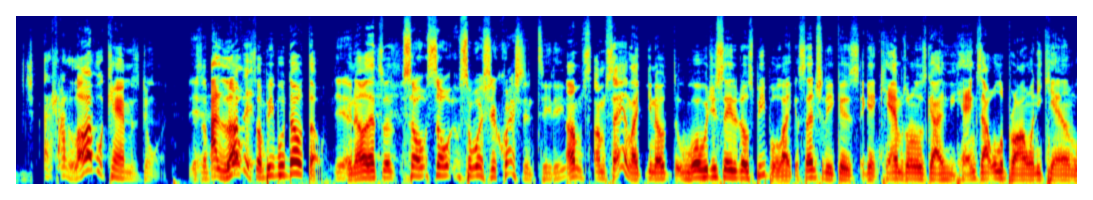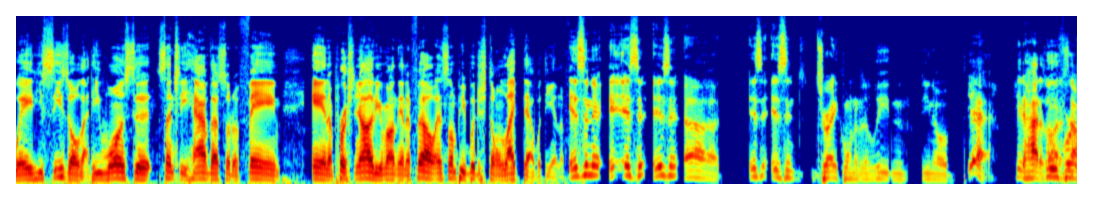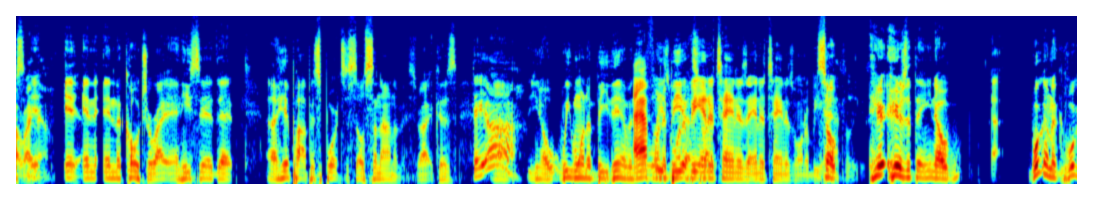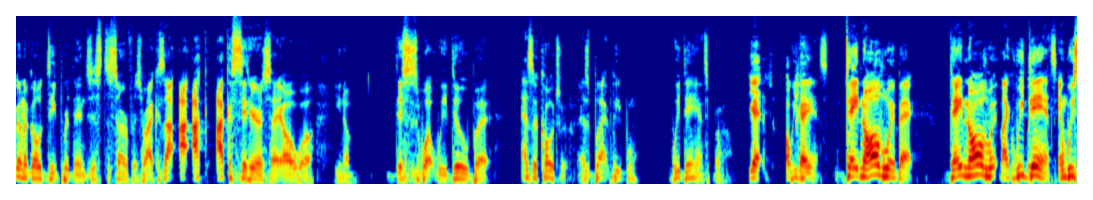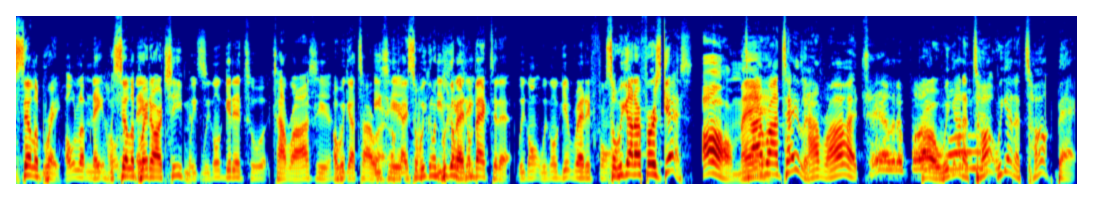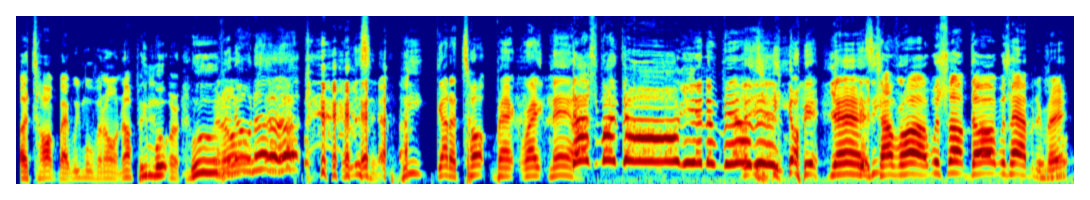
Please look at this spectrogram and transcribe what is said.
I love what Cam is doing. Yeah. Some I love it. Some people don't though. Yeah. You know, that's what So so so what's your question, TD? I'm I'm saying. Like, you know, what would you say to those people? Like, essentially, because again, Cam's one of those guys who hangs out with LeBron when he can. Wade, he sees all that. He wants to essentially have that sort of fame and a personality around the NFL, and some people just don't like that with the NFL. Isn't it? Isn't isn't uh isn't isn't Drake one of the leading you know Yeah, he the hottest artist movers out right in, now. in, Yeah. in in the culture, right? And he said that uh, hip hop and sports are so synonymous, right? Because they are. you know we want to be them and athletes want to be, us, be right? entertainers, and entertainers want to be So athletes. here, here's the thing, you know, uh, we're gonna we're gonna go deeper than just the surface, right? Because I, I I I could sit here and say, oh well, you know, this is what we do, but as a culture, as black people, we dance, bro. Yes. We Okay. dance, dating all the way back, dating all the way, like we, dance and we celebrate. Hold up, Nate. Hold we up, celebrate Nate. our We achievements. we gonna get into it. Tyrod's here. oh, we got Tyrod. He's Okay, here. so we're gonna we're gonna come back to that. We gonna we gonna get ready for. So we got our first guest, Oh man, Tyrod Taylor. Tyrod Taylor, the Bro, we gotta talk. We gotta talk back. A talk back. We moving on up. We move, moving on up. now listen, we gotta talk back right now. That's my dog. He in the building. Oh, yeah. yeah, Tyrod. What's up, dog? What's happening, What's man? going-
